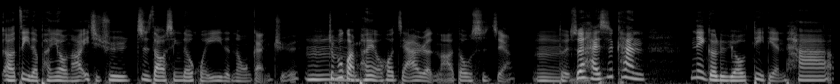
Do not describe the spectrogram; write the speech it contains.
呃，自己的朋友，然后一起去制造新的回忆的那种感觉，嗯，就不管朋友或家人啦，都是这样，嗯，对，所以还是看那个旅游地点，它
